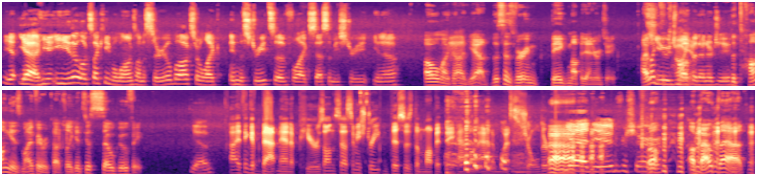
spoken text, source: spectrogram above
Yeah, yeah. He, he either looks like he belongs on a cereal box or like in the streets of like Sesame Street. You know, Oh my mm. god, yeah. This has very big Muppet energy. I like huge the tongue. Muppet energy. The tongue is my favorite touch. Like it's just so goofy. yeah. I think if Batman appears on Sesame Street, this is the Muppet they have on Adam West's shoulder. yeah, dude, for sure. Well, about that,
